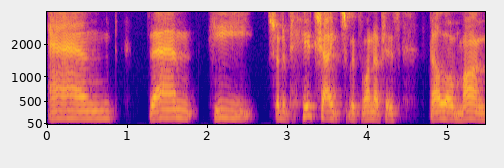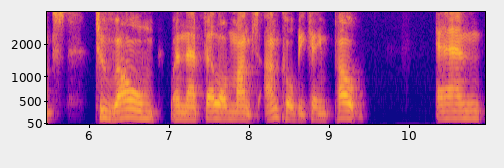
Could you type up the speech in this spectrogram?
And then he sort of hitchhikes with one of his fellow monks to Rome when that fellow monk's uncle became pope. And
